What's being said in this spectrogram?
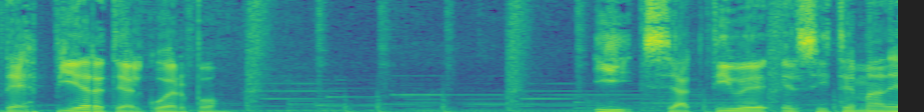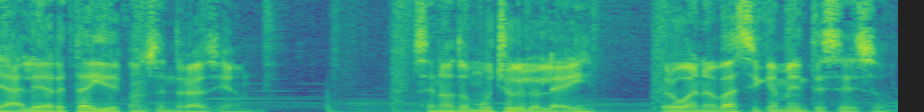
despierte al cuerpo y se active el sistema de alerta y de concentración. ¿Se notó mucho que lo leí? Pero bueno, básicamente es eso.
